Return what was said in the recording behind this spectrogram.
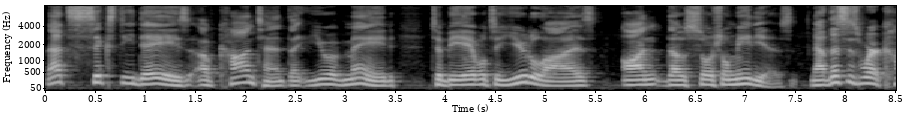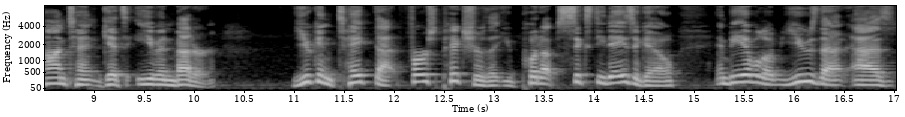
That's 60 days of content that you have made to be able to utilize on those social medias. Now, this is where content gets even better. You can take that first picture that you put up 60 days ago and be able to use that as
